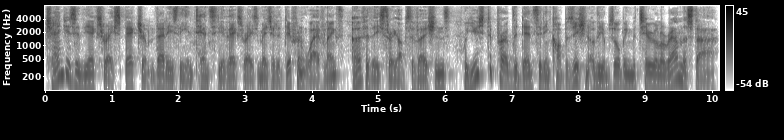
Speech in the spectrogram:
changes in the X ray spectrum, that is, the intensity of X rays measured at different wavelengths over these three observations, were used to probe the density and composition of the absorbing material around the star.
